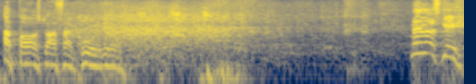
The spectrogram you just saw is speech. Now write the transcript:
A posto, a far culo. Noi maschi,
